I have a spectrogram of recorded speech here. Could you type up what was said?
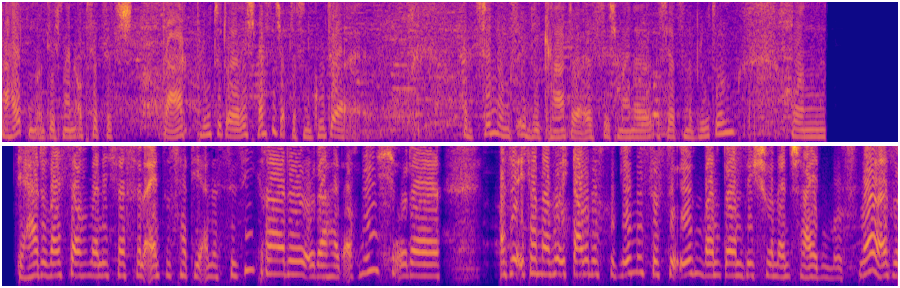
erhalten. Und ich meine, ob es jetzt, stark blutet oder nicht, ich weiß nicht, ob das ein guter Entzündungsindikator ist. Ich meine, das ist jetzt eine Blutung und ja, du weißt ja auch immer nicht, was für einen Einfluss hat die Anästhesie gerade oder halt auch nicht oder also ich sag mal so, ich glaube, das Problem ist, dass du irgendwann dann dich schon entscheiden musst. Ne? Also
